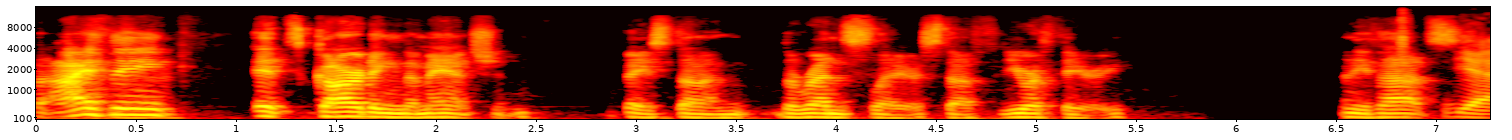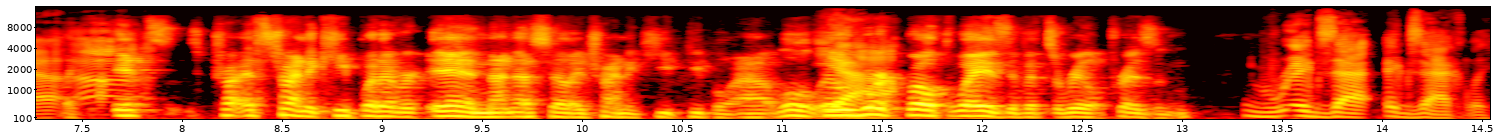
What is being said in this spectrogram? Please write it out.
But I think it's guarding the mansion, based on the Renslayer stuff. Your theory. Any thoughts? Yeah. Like uh, it's try, it's trying to keep whatever in, not necessarily trying to keep people out. Well, it'll work both ways if it's a real prison. Exact. Exactly.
